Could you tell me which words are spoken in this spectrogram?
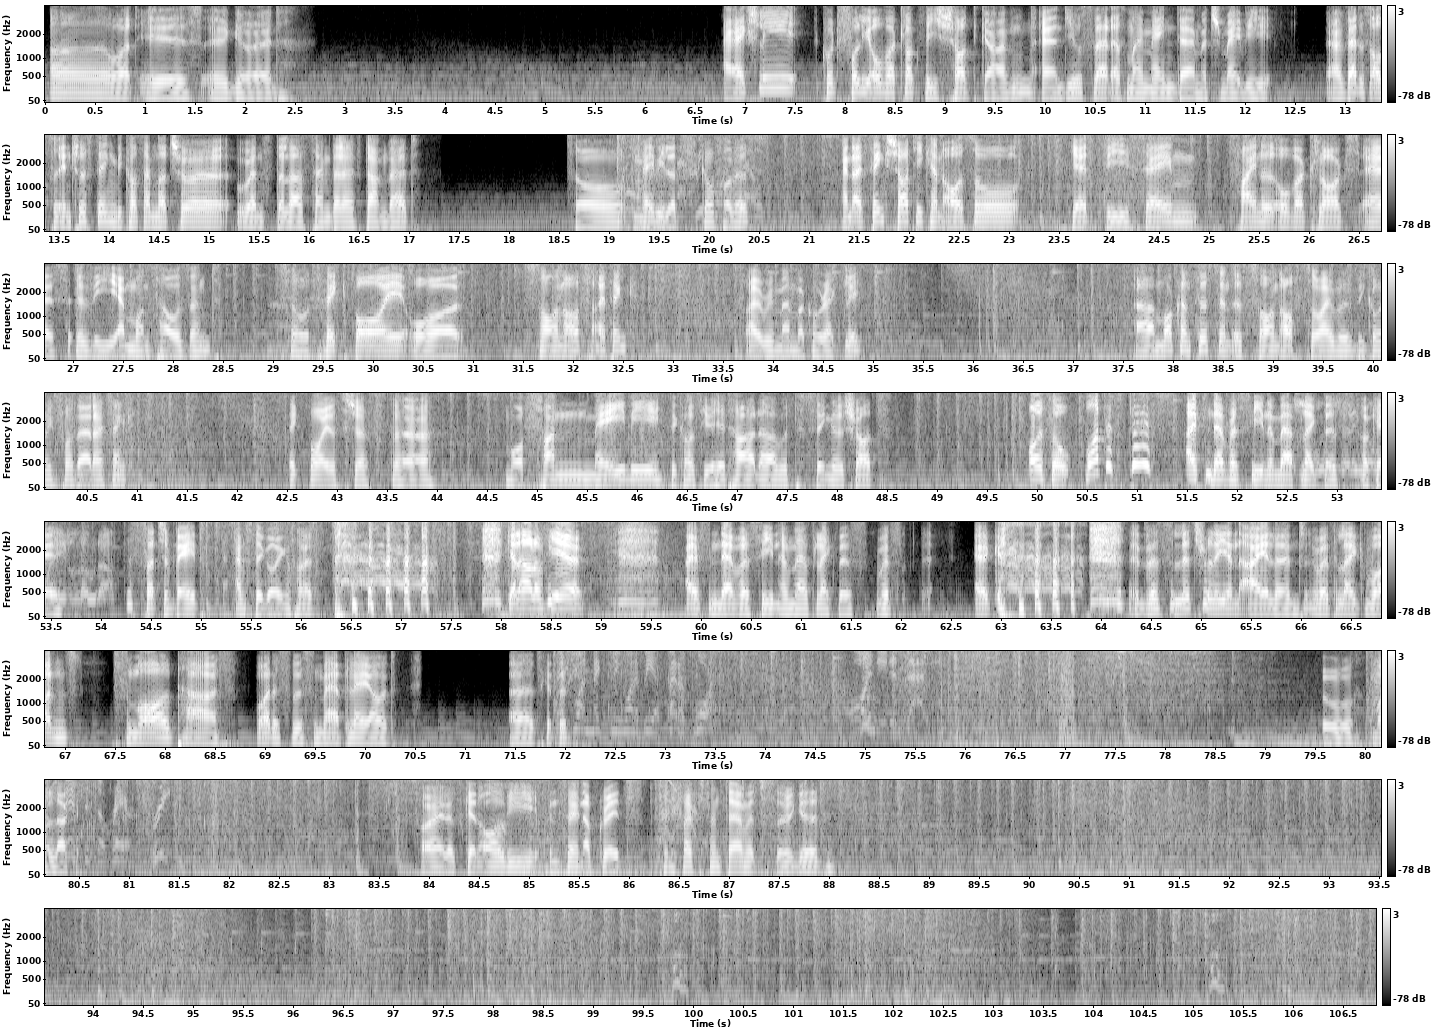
Uh, what is uh, good? I actually could fully overclock the shotgun and use that as my main damage maybe uh, that is also interesting because I'm not sure when's the last time that I've done that. So maybe let's go for this. And I think Shotty can also get the same final overclocks as the M1000. So Thick Boy or Sawn Off, I think. If I remember correctly. Uh, more consistent is Sawn Off, so I will be going for that, I think. Big Boy is just uh, more fun, maybe, because you hit harder with single shots. Also, what is this? I've never seen a map like this. Okay. This is such a bait. I'm still going for it. Get out of here! I've never seen a map like this with... this is literally an island with like one small path. What is this map layout? Uh, let's get this. Ooh, more luck. Alright, let's get all the insane upgrades. 25% damage, very good.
